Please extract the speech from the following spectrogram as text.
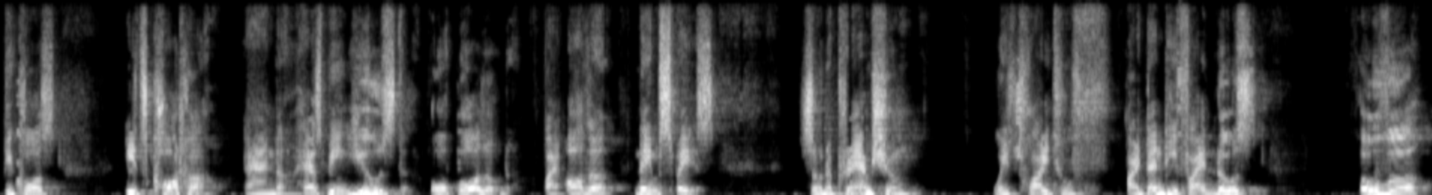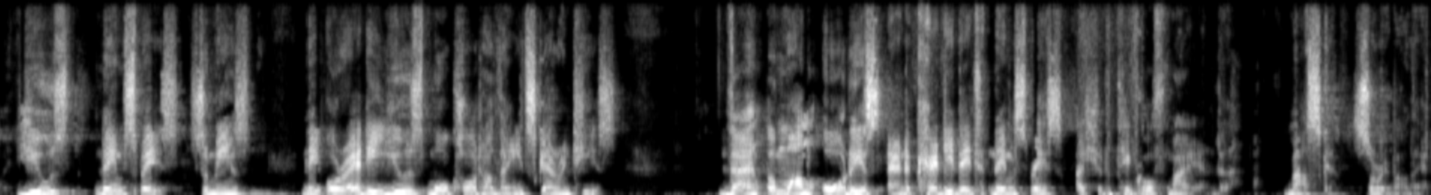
because its quota and has been used or borrowed by other namespace. So the preemption, we try to identify those overused namespace. So means they already use more quota than its guarantees. Then among all these and candidate namespace, I should take off my uh, mask. Sorry about that.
